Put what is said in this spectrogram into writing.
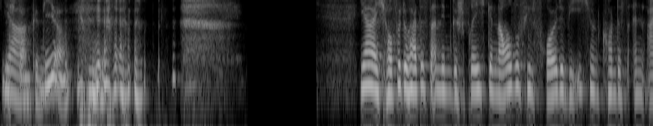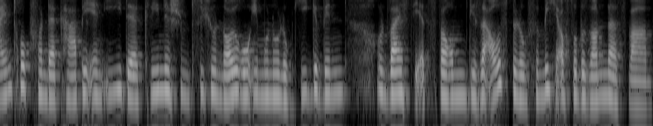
Ich danke dir. Ja, ich hoffe, du hattest an dem Gespräch genauso viel Freude wie ich und konntest einen Eindruck von der KPNI, der klinischen Psychoneuroimmunologie gewinnen und weißt jetzt, warum diese Ausbildung für mich auch so besonders war,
